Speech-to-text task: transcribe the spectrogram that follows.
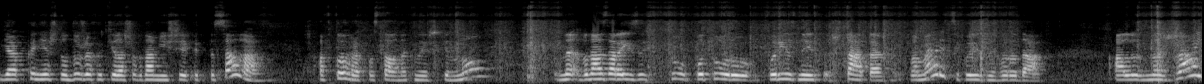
Я б, звісно, дуже хотіла, щоб вона мені ще підписала, автограф поставила на книжці. Ну, вона зараз їздить по туру по різних штатах в Америці, по різних городах. Але, на жаль,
